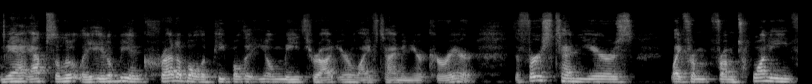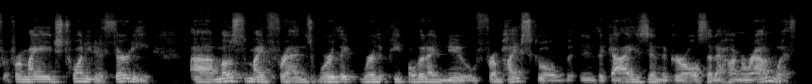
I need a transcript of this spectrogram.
yeah, absolutely. It'll be incredible the people that you'll meet throughout your lifetime and your career. The first 10 years like from from 20 from my age 20 to 30 uh, most of my friends were the were the people that I knew from high school, the guys and the girls that I hung around with.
